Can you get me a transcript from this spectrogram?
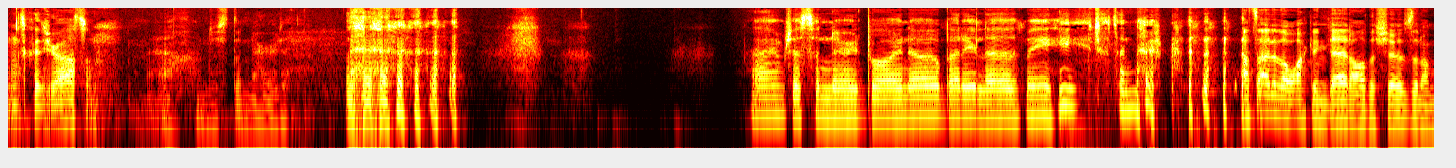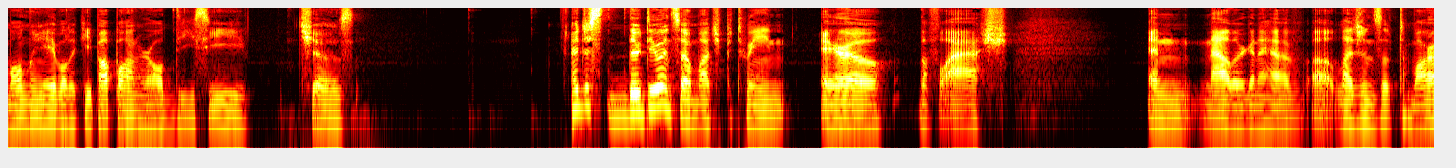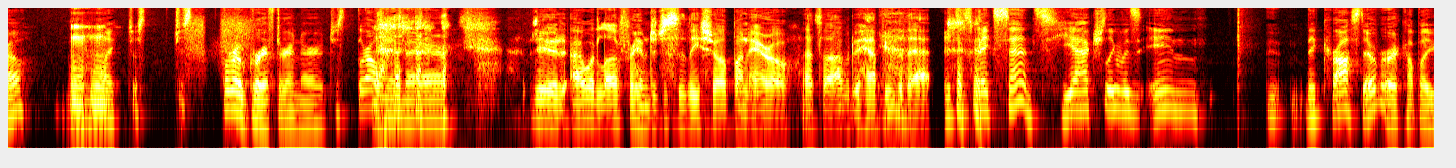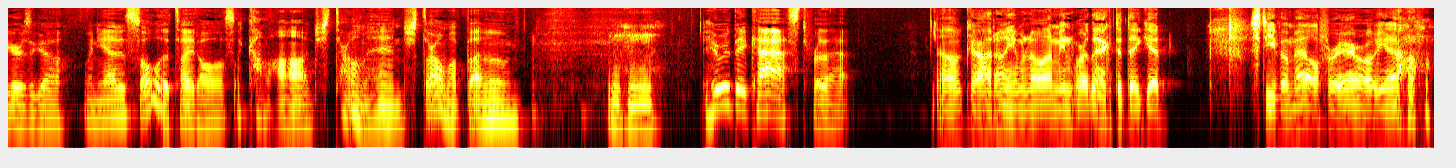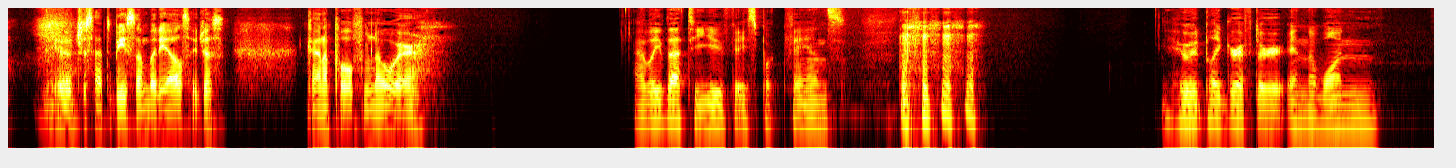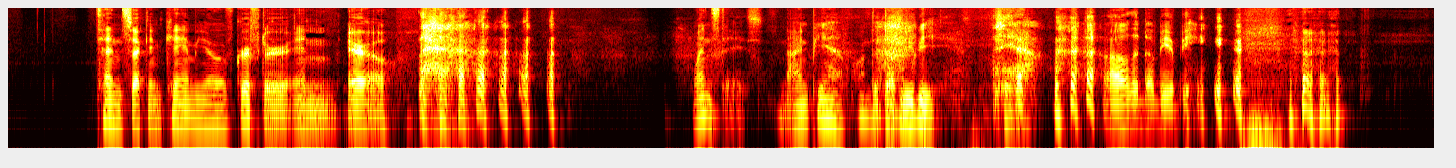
That's because you're awesome. No, I'm just a nerd. I'm just a nerd boy. Nobody loves me. He's just a nerd. Outside of The Walking Dead, all the shows that I'm only able to keep up on are all DC shows. I just they're doing so much between Arrow, The Flash, and now they're gonna have uh, Legends of Tomorrow. Like just just throw Grifter in there. Just throw him in there. Dude, I would love for him to just at least show up on Arrow. That's I would be happy with that. it just makes sense. He actually was in. They crossed over a couple of years ago when he had his solo title. It's like, come on, just throw him in. Just throw him a bone. Mm-hmm. Who would they cast for that? Oh God, I don't even know. I mean, where the heck did they get Steve Amell for Arrow? You know, it would just have to be somebody else who just kind of pull from nowhere. I leave that to you, Facebook fans. Who would play Grifter in the one 10 second cameo of Grifter in Arrow? Wednesdays, 9 p.m. on the WB. Yeah. oh, the WB.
